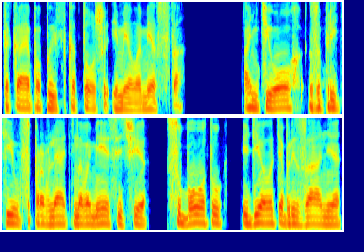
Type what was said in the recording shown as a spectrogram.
Такая попытка тоже имела место. Антиох запретил справлять новомесячие, субботу и делать обрезание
